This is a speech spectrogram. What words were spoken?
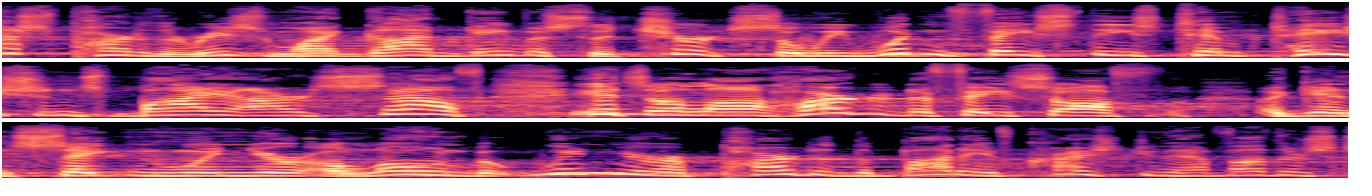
That's part of the reason why God gave us the church, so we wouldn't face these temptations by ourselves. It's a lot harder to face off against Satan when you're alone, but when you're a part of the body of Christ, you have others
